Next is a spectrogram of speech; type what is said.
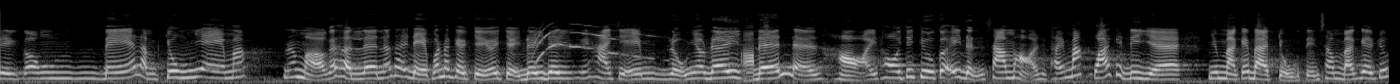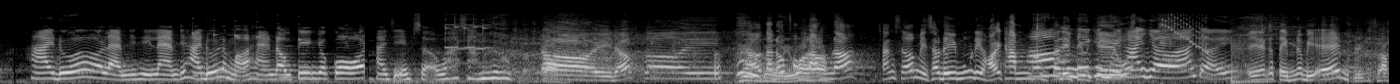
thì con bé làm chung với em á nó mở cái hình lên nó thấy đẹp quá nó kêu chị ơi chị đi đi. Cái hai chị em rủ nhau đi. À. đến để hỏi thôi chứ chưa có ý định xăm hỏi thì thấy mắc quá cái đi về. Nhưng mà cái bà chủ tiệm xăm bà kêu chứ hai đứa làm gì thì làm chứ hai đứa là mở hàng đầu tiên cho cô á. Hai chị em sợ quá xăm luôn. Trời đất ơi. Sợ ta đốt phong long đó. Sáng sớm thì sao đi muốn đi hỏi thăm không? Ta không đi chiều chiều 12 giờ á chị. Vậy cái tiệm nó bị ế. Chuyện xăm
